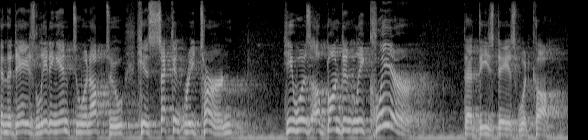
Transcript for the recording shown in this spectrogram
in the days leading into and up to his second return, he was abundantly clear that these days would come.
